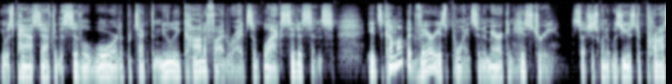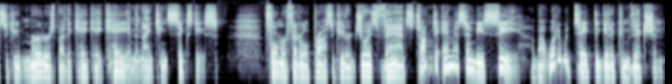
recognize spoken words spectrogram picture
It was passed after the Civil War to protect the newly codified rights of black citizens. It's come up at various points in American history, such as when it was used to prosecute murders by the KKK in the 1960s. Former federal prosecutor Joyce Vance talked to MSNBC about what it would take to get a conviction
